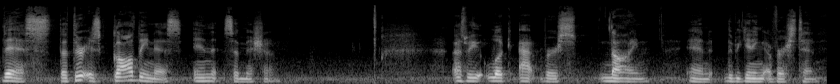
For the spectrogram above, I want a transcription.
this that there is godliness in submission. As we look at verse 9 and the beginning of verse 10.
